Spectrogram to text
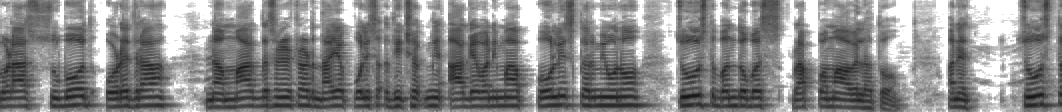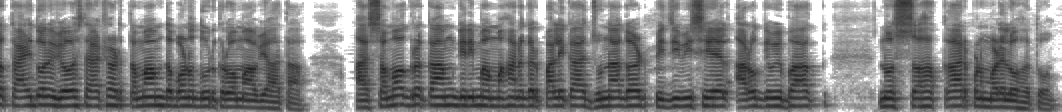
વડા સુબોધ ઓડેદરાના માર્ગદર્શન હેઠળ નાયબ પોલીસ અધિક્ષકની આગેવાનીમાં પોલીસ કર્મીઓનો ચુસ્ત બંદોબસ્ત રાખવામાં આવેલ હતો અને ચુસ્ત કાયદો અને વ્યવસ્થા હેઠળ તમામ દબાણો દૂર કરવામાં આવ્યા હતા. આ સમગ્ર કામગીરીમાં મહાનગરપાલિકા જુનાગઢ, પીજીવીસીએલ, આરોગ્ય વિભાગ નો સહકાર પણ મળેલો હતો.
